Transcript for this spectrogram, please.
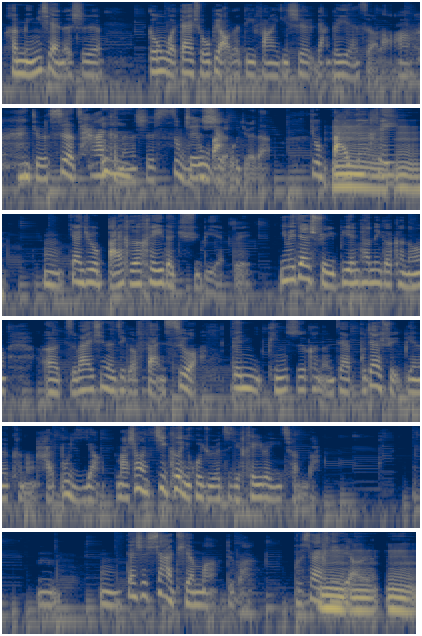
很明显的是，跟我戴手表的地方已经是两个颜色了啊，就色差可能是四五度吧，我觉得，就白跟黑，嗯。嗯，现在就是白和黑的区别，对，因为在水边，它那个可能呃紫外线的这个反射，跟你平时可能在不在水边的可能还不一样，马上即刻你会觉得自己黑了一层吧，嗯嗯，但是夏天嘛，对吧？不晒黑嗯点儿，嗯嗯，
